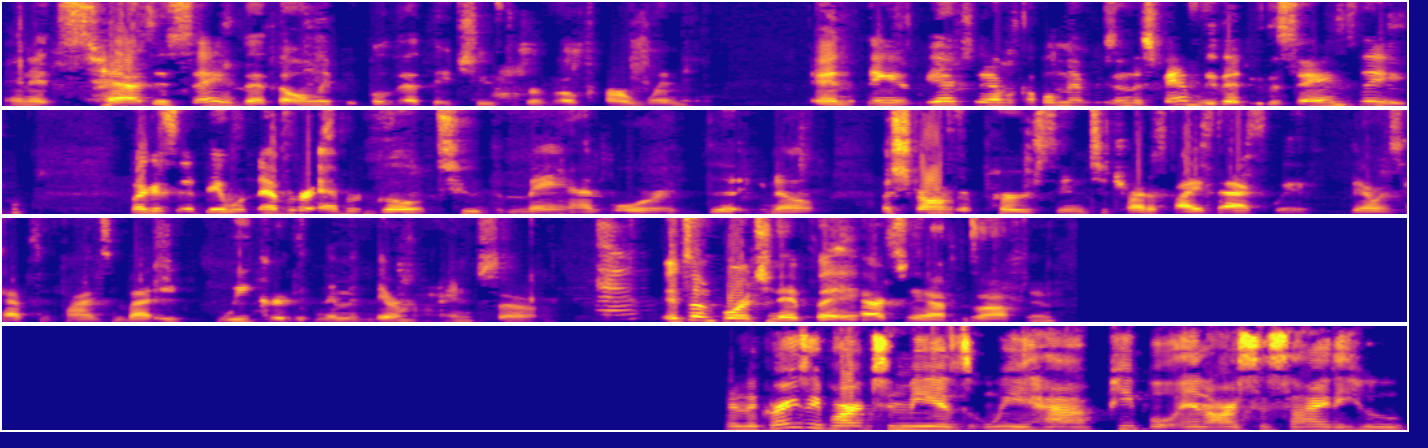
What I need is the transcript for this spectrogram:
And it's sad to say that the only people that they choose to provoke are women. And the thing is, we actually have a couple members in this family that do the same thing. Like I said, they will never ever go to the man or the, you know, a stronger person to try to fight back with. They always have to find somebody weaker than them in their mind. So it's unfortunate, but it actually happens often. And the crazy part to me is we have people in our society who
